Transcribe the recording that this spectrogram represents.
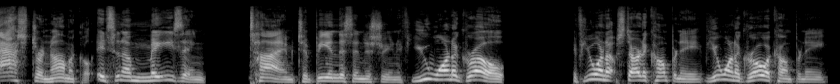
astronomical. It's an amazing time to be in this industry. And if you want to grow, if you want to start a company, if you want to grow a company,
